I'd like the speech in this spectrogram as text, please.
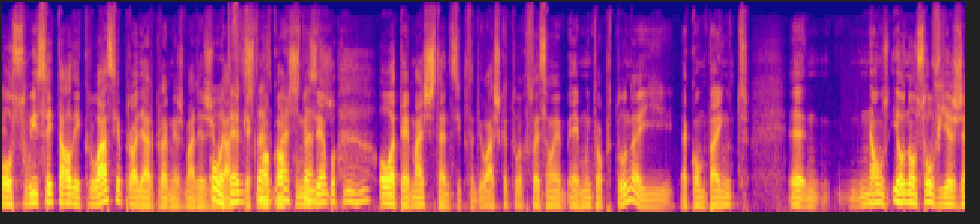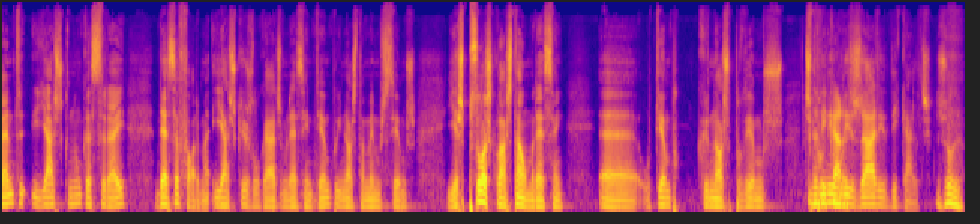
ou Suíça, Itália e Croácia, para olhar para a mesma área geográfica que me ocorre como distantes. exemplo, Uhum. ou até mais distantes. E, portanto, eu acho que a tua reflexão é, é muito oportuna e acompanho-te. Eh, não, eu não sou viajante e acho que nunca serei dessa forma. E acho que os lugares merecem tempo e nós também merecemos, e as pessoas que lá estão merecem eh, o tempo que nós podemos Dedicar-lhes. disponibilizar e dedicar-lhes. Júlio,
